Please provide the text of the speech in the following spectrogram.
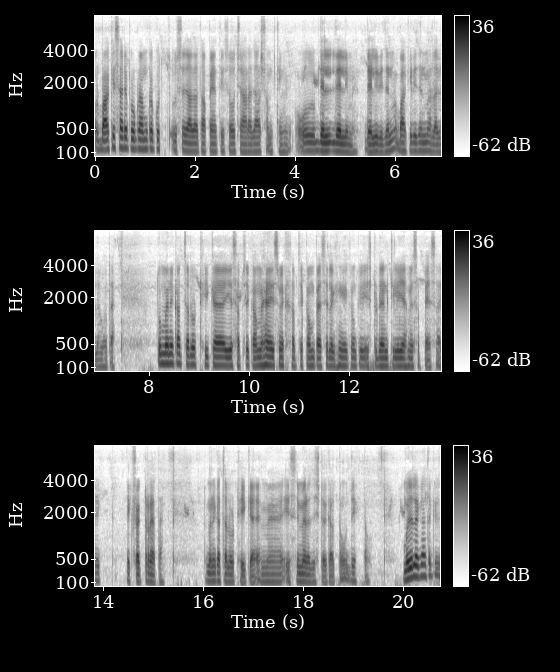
और बाकी सारे प्रोग्राम का कुछ उससे ज़्यादा था, पैंतीस सौ, चार हज़ार समथिंग वो दिल्ली में, दिल्ली रीजन में, बाकी रीजन में अलग अलग होता है। तो मैंने कहा, चलो ठीक है, ये सबसे कम है, इसमें सबसे कम पैसे लगेंगे क्योंकि स्टूडेंट के लिए हमें सब पैसा एक एक फैक्टर रहता है। तो मैंने कहा, चलो ठीक है, मैं इसी में रजिस्टर करता हूँ, देखता हूँ। मुझे लगा था कि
